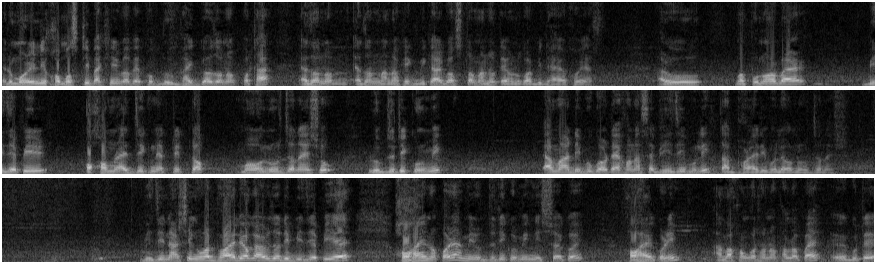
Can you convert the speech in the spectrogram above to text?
এইটো মৰিয়নী সমষ্টিবাসীৰ বাবে খুব দুৰ্ভাগ্যজনক কথা। এজন এজন মানসিক বিকাৰগ্ৰস্ত মানুহ তেওঁলোকৰ বিধায়ক হৈ আছে। আৰু মই পুনৰবাৰ বিজেপিৰ অসম ৰাজ্যিক নেতৃত্বক মই অনুৰোধ জনাইছোঁ ৰূপজ্যোতি কুৰ্মীক। আমাৰ ডিব্ৰুগড়তে এখন আছে ভি জি বুলি তাত ভৰাই দিবলৈ অনুৰোধ জনাইছোঁ। ভি জি নাৰ্ছিং হোমত ভৰাই দিয়ক আৰু যদি বিজেপিয়ে সহায় নকৰে আমি ৰূপজ্যোতি কুৰ্মীক নিশ্চয়কৈ সহায় কৰিম। আমাৰ সংগঠনৰ ফালৰ পৰাই গোটেই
